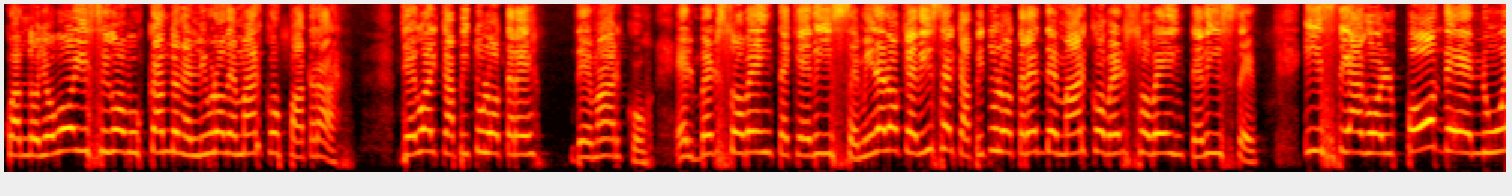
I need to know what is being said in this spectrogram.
Cuando yo voy y sigo buscando en el libro de Marcos para atrás, llego al capítulo 3 de Marcos, el verso 20 que dice, mire lo que dice el capítulo 3 de Marcos, verso 20, dice, y se agolpó de nuevo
